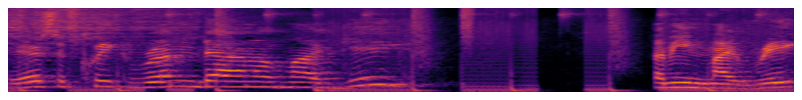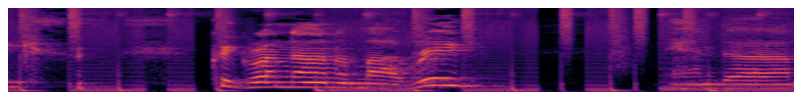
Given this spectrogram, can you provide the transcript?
there's a quick rundown of my gig. I mean my rig. quick rundown of my rig. And uh,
